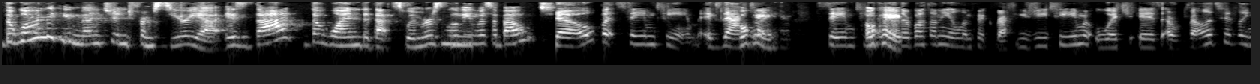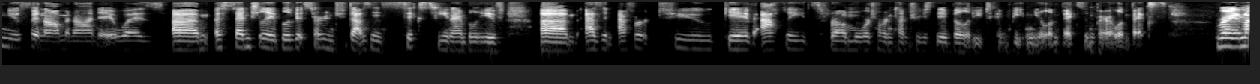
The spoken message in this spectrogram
The woman that you mentioned from Syria, is that the one that that swimmers movie was about? No, but same team. Exactly. Okay. Same team. Okay. So they're both on the Olympic refugee team, which is a relatively new phenomenon. It was um, essentially, I believe it started in 2016, I believe, um, as an effort to give athletes from war torn countries the ability to compete in the Olympics and Paralympics. Right. And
